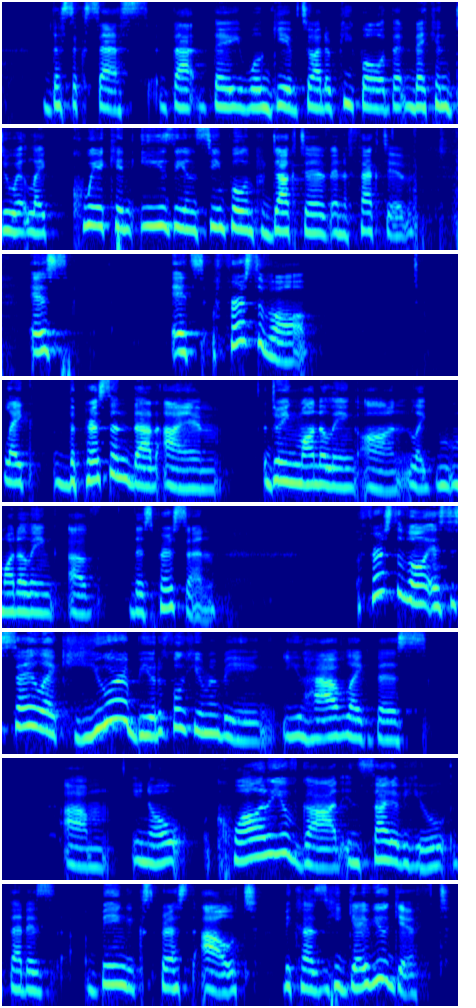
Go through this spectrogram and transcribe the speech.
the success that they will give to other people that they can do it like quick and easy and simple and productive and effective. Is it's first of all like the person that i am doing modeling on like modeling of this person. First of all is to say like you're a beautiful human being. You have like this um you know quality of god inside of you that is being expressed out because he gave you a gift.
